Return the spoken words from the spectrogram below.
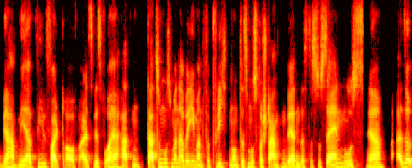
wir haben mehr Vielfalt drauf, als wir es vorher hatten. Dazu muss man aber jemand verpflichten und das muss verstanden werden, dass das so sein muss. Ja? Also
